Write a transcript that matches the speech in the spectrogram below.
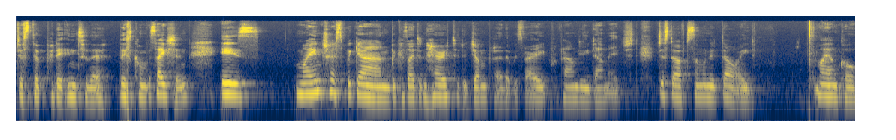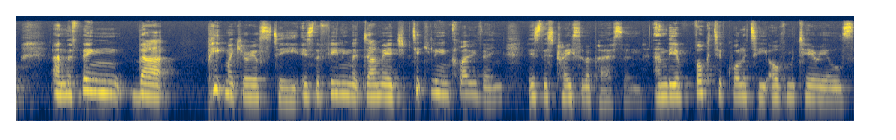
just to put it into the, this conversation, is my interest began because I'd inherited a jumper that was very profoundly damaged just after someone had died my uncle. And the thing that piqued my curiosity is the feeling that damage, particularly in clothing, is this trace of a person and the evocative quality of materials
